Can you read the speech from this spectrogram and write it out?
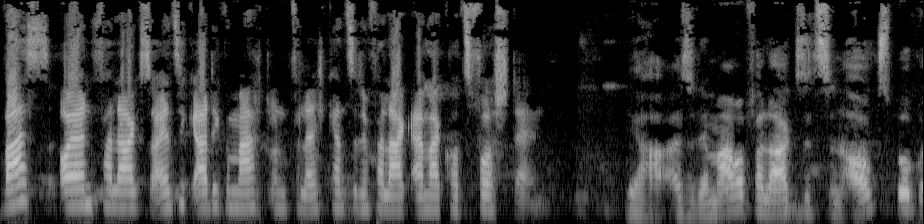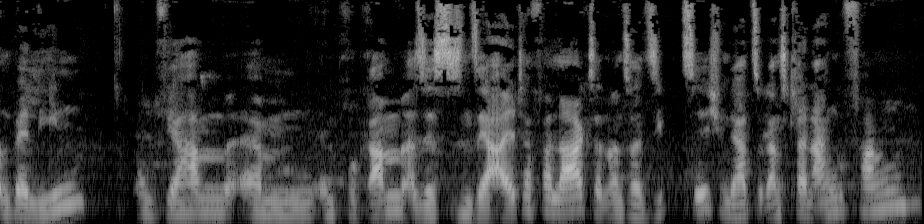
was euren Verlag so einzigartig macht und vielleicht kannst du den Verlag einmal kurz vorstellen. Ja, also der Maro Verlag sitzt in Augsburg und Berlin und wir haben ähm, im Programm, also es ist ein sehr alter Verlag, seit 1970 und der hat so ganz klein angefangen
